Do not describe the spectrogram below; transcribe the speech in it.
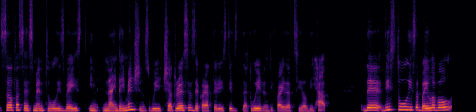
self-assessment tool is based in nine dimensions, which addresses the characteristics that we identify that CLD have. The, this tool is available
